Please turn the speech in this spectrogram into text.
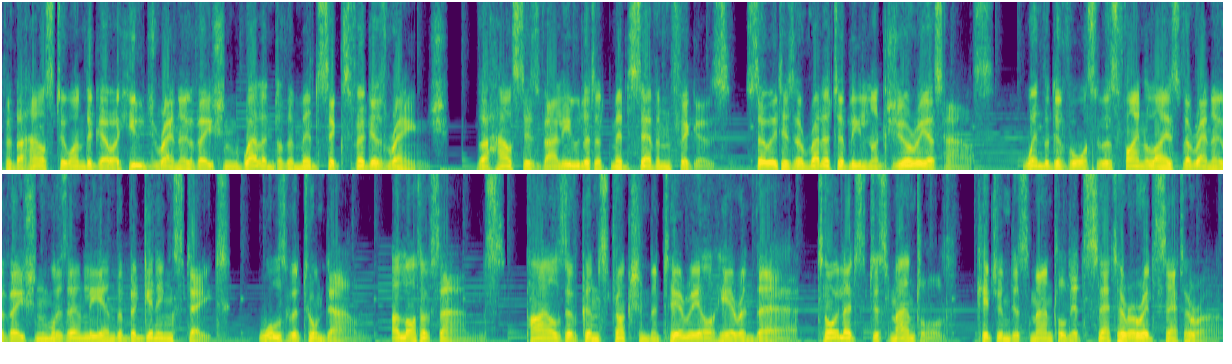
for the house to undergo a huge renovation well into the mid six figures range. The house is valued at at mid seven figures, so it is a relatively luxurious house. When the divorce was finalized the renovation was only in the beginning state. Walls were torn down, a lot of sands, piles of construction material here and there, toilets dismantled, kitchen dismantled etc etc.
